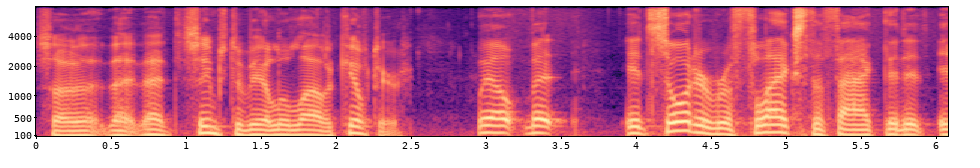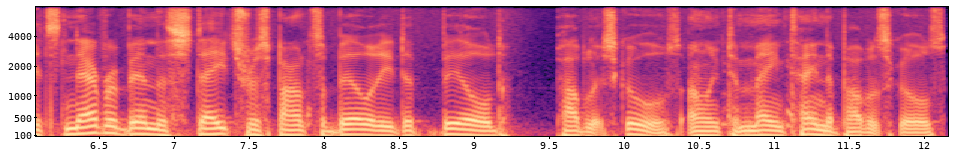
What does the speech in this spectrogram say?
So that, that seems to be a little out of kilter. Well, but it sort of reflects the fact that it, it's never been the state's responsibility to build public schools, only to maintain the public schools.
